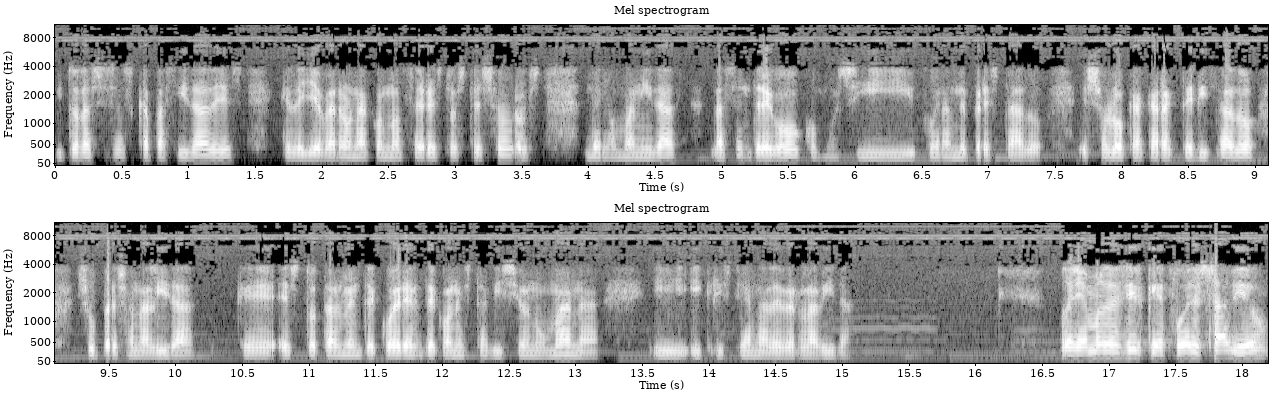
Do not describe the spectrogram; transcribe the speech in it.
Y todas esas capacidades que le llevaron a conocer estos tesoros de la humanidad, las entregó como si fueran de prestado. Eso es lo que ha caracterizado su personalidad, que es totalmente coherente con esta visión humana y cristiana de ver la vida podríamos decir que fue el sabio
